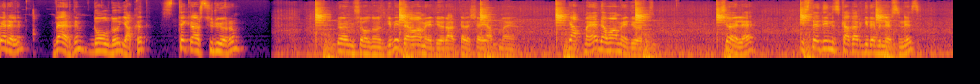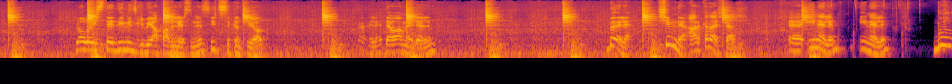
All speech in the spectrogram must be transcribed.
Verelim. Verdim. Doldu yakıt. Tekrar sürüyorum görmüş olduğunuz gibi devam ediyor arkadaşlar yapmaya. Yapmaya devam ediyoruz. Şöyle istediğiniz kadar gidebilirsiniz. Yolu istediğiniz gibi yapabilirsiniz. Hiç sıkıntı yok. Böyle devam edelim. Böyle. Şimdi arkadaşlar e, inelim, inelim. Bu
